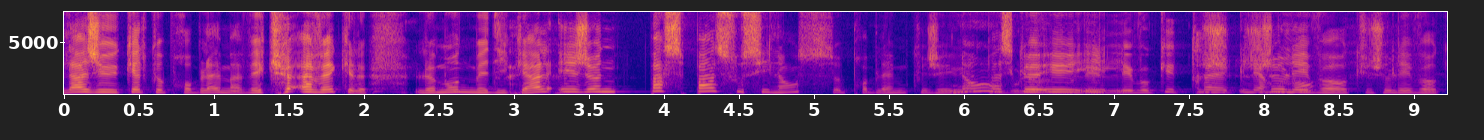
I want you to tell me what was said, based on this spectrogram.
Là, j'ai eu quelques problèmes avec, avec le, le monde médical et je ne passe pas sous silence ce problème que j'ai eu. Non, parce vous que l'évoquez très clairement. Je l'évoque, je l'évoque.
